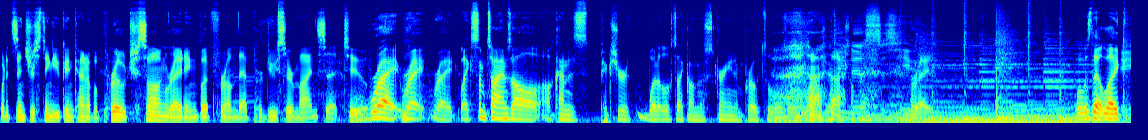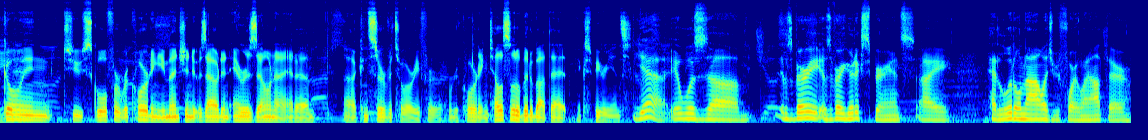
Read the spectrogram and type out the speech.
But it's interesting you can kind of approach songwriting, but from that producer mindset too. Right, right, right. Like sometimes I'll I'll kind of picture what it looks like on the screen in Pro Tools or Logic or something. Right. What was that like going to school for recording? You mentioned it was out in Arizona at a, uh conservatory for recording. Tell us a little bit about that experience. Yeah, it was uh, it was very it was a very good experience. I had little knowledge before I went out there.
